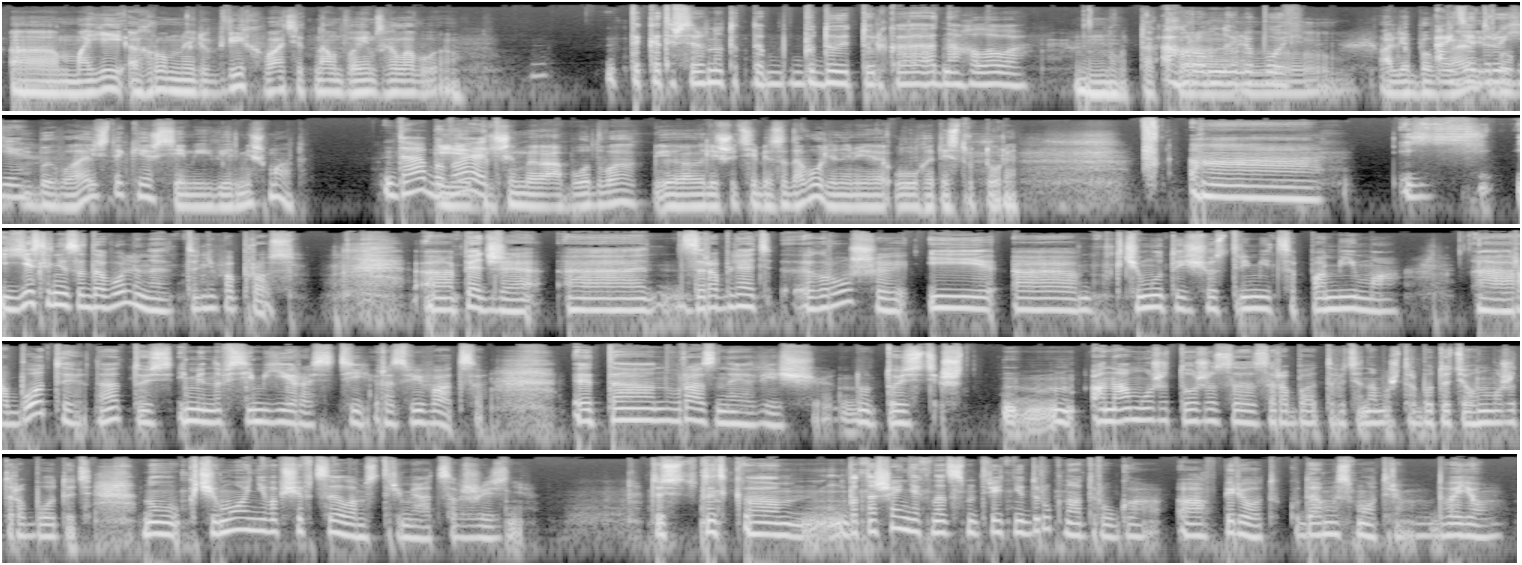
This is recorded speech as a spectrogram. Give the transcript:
Моей огромной любви хватит нам двоим с головой. Так это все равно тогда будует только одна голова. Ну, так, огромную любовь. Але бывае, а другие? бываюць такія ж сем'і вельмі шмат. Да, бывает. прычым абодва лічыць себе задаволенымі у гэтай структуры а, если не задоволены то не вопрос опять же зараблять гроши и к чему-то еще стремиться помимо работы, да, то есть именно в семье расти, развиваться, это ну, разные вещи. Ну, то есть она может тоже зарабатывать, она может работать, он может работать. Ну, к чему они вообще в целом стремятся в жизни? То есть в отношениях надо смотреть не друг на друга, а вперед, куда мы смотрим вдвоем.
